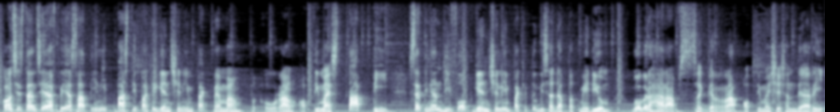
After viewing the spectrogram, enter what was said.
Konsistensi FPS saat ini pas dipakai Genshin Impact memang kurang optimized, tapi settingan default Genshin Impact itu bisa dapat medium. Gue berharap segera optimization dari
